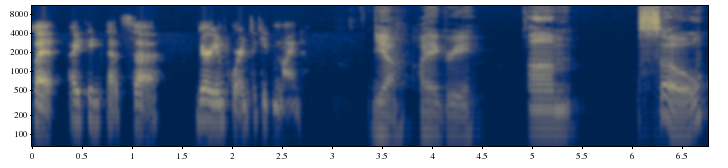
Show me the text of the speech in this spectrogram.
But I think that's uh, very important to keep in mind. yeah i agree um so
